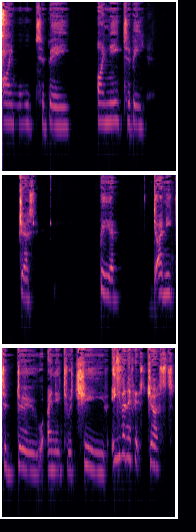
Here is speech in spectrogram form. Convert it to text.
I need to be, I need to be just be a, I need to do, I need to achieve, even if it's just,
